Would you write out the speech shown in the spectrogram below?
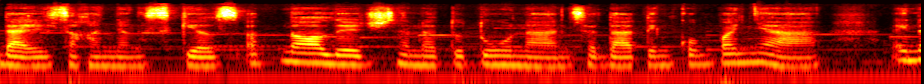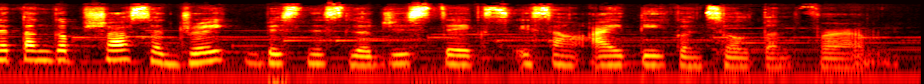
Dahil sa kanyang skills at knowledge na natutunan sa dating kumpanya, ay natanggap siya sa Drake Business Logistics, isang IT consultant firm.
